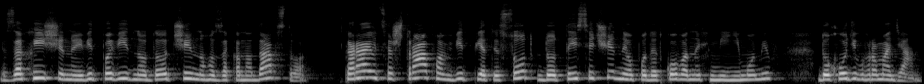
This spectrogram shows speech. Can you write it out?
захищеної відповідно до чинного законодавства, караються штрафом від 500 до 1000 неоподаткованих мінімумів доходів громадян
